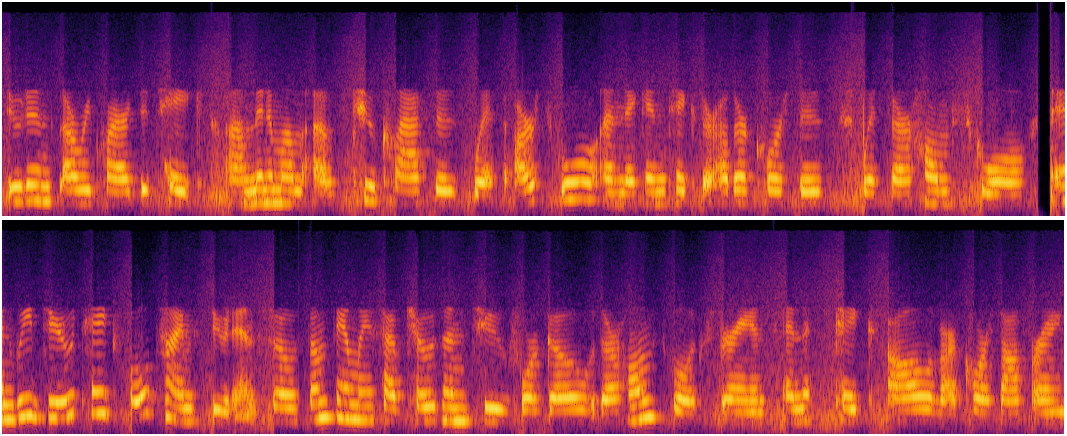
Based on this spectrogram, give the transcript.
students are required to take a minimum of two classes with our school and they can take their other courses with their homeschool. And we do take full-time students. So some families have chosen to forego their homeschool experience and take all of our course offering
